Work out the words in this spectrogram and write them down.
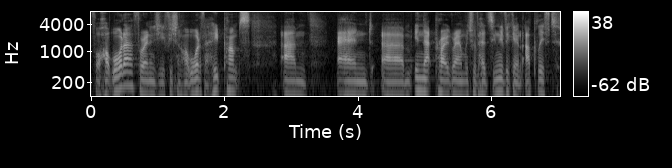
for hot water, for energy efficient hot water, for heat pumps. Um, and um, in that program, which we've had significant uplift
